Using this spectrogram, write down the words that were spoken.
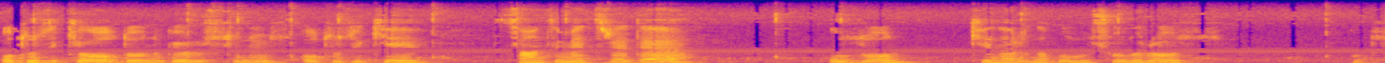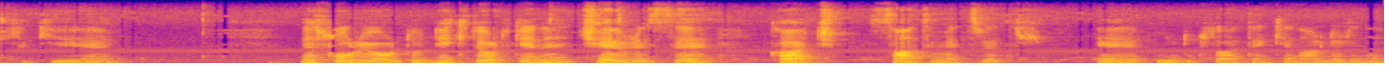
32 olduğunu görürsünüz. 32 santimetrede uzun kenarını bulmuş oluruz. 32 ne soruyordu? Dikdörtgenin çevresi kaç santimetredir? E bulduk zaten kenarlarını.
